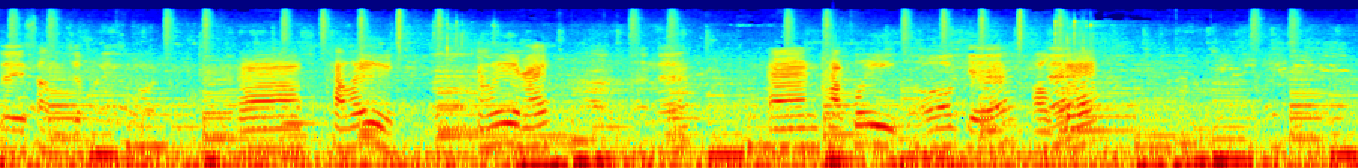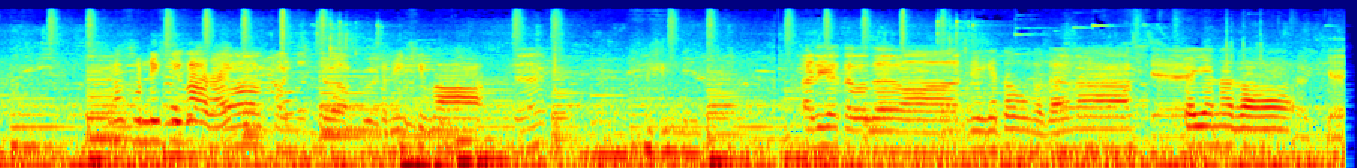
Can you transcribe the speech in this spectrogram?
Say some Japanese words Uh, kawaii. Kawaii, right? and then And kakui. Okay Okay. こんにちは。こんにちは。こんにちは。ありがとうございます。ありがとうございます。さよなら。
